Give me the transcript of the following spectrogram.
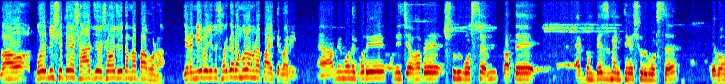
বা বহির্বিশ্ব থেকে সাহায্য সহযোগিতা আমরা পাবো না। যেটা নির্বাচিত সরকার আমলে আমরা পাইতে পারি। হ্যাঁ, আমি মনে করি উনি যেভাবে শুরু করছেন তাতে একদম বেসমেন্ট থেকে শুরু করছে এবং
